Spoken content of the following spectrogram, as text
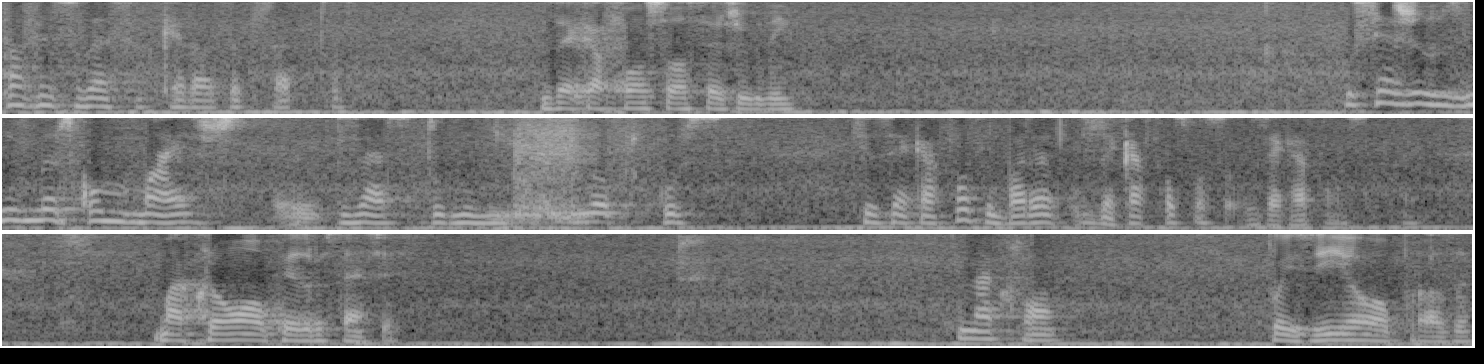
talvez o essa de Queiroz, apesar de tudo. Zeca Afonso ou Sérgio Godinho? O Sérgio Godinho marcou mais, apesar de tudo, no, no meu percurso, que o Zeca Afonso, embora o Zeca Afonso fosse o Zeca Afonso. É? Macron ou Pedro Sánchez? Macron. Poesia ou prosa?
